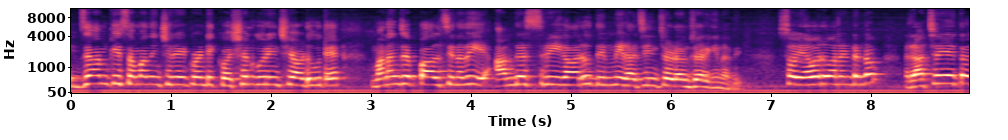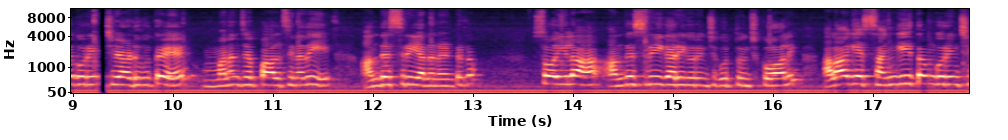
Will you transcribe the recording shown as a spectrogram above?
ఎగ్జామ్కి సంబంధించినటువంటి క్వశ్చన్ గురించి అడిగితే మనం చెప్పాల్సినది అందశ్రీ గారు దీన్ని రచించడం జరిగినది. సో ఎవరు అని అంటున్నాం? రచయిత గురించి అడిగితే మనం చెప్పాల్సినది అందశ్రీ అని అంటున్నాం. సో ఇలా అందశ్రీ గారి గురించి గుర్తుంచుకోవాలి. అలాగే సంగీతం గురించి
